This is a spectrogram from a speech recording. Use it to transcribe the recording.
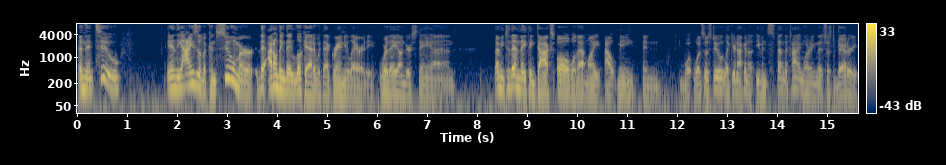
And then two, in the eyes of a consumer, th I don't think they look at it with that granularity where they understand. I mean, to them, they think dox. Oh, well, that might out me, and what, what's this do? Like you're not gonna even spend the time learning that it's just a battery.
